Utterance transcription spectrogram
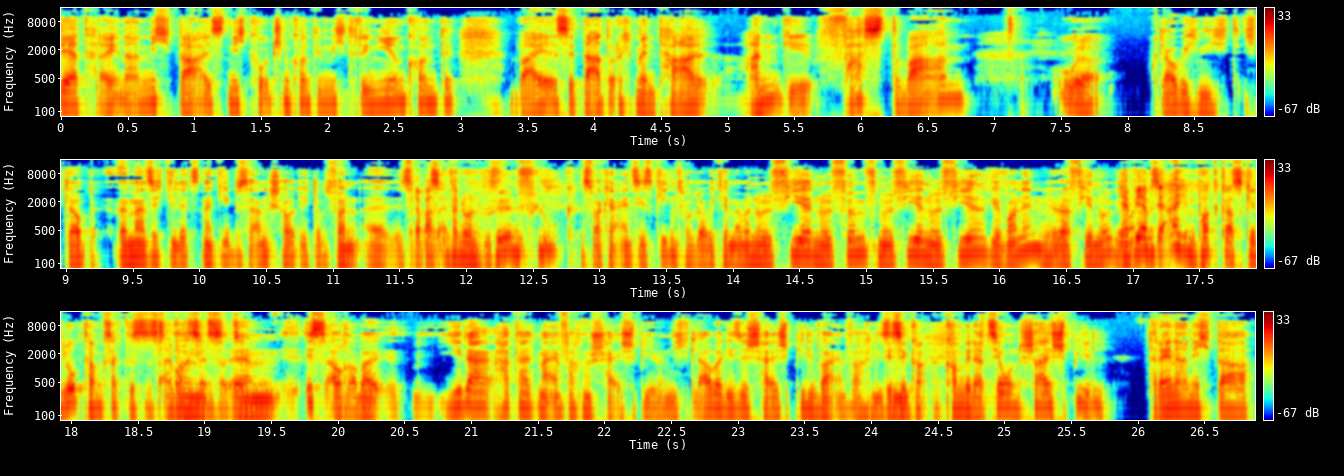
der Trainer nicht da ist, nicht coachen konnte, nicht trainieren konnte, weil sie dadurch mental angefasst waren? Oder, glaube ich nicht. Ich glaube, wenn man sich die letzten Ergebnisse anschaut, ich glaube, es waren, äh, es oder war es einfach nur ein Höhenflug? Es war kein einziges Gegentor, glaube ich. Die haben immer 0-4, 0-5, 0-4, 0-4 gewonnen oder 4-0 gewonnen. Ja, wir haben sie eigentlich im Podcast gelobt, haben gesagt, das ist einfach und ähm, ist auch, aber jeder hat halt mal einfach ein Scheißspiel. Und ich glaube, dieses Scheißspiel war einfach Diese Ko Kombination, Scheißspiel, Trainer nicht da,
